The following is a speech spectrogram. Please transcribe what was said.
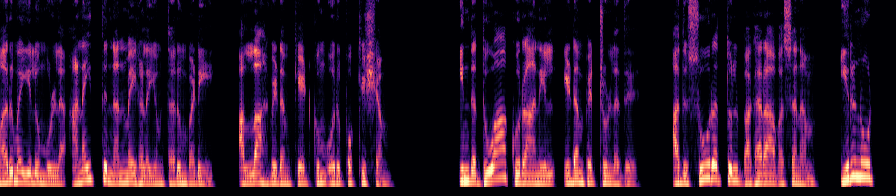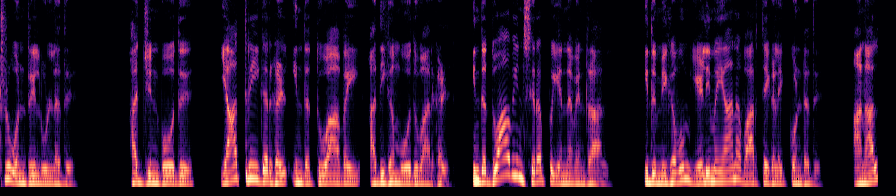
மறுமையிலும் உள்ள அனைத்து நன்மைகளையும் தரும்படி அல்லாஹ்விடம் கேட்கும் ஒரு பொக்கிஷம். இந்த துவா குரானில் இடம்பெற்றுள்ளது. அது சூரத்துல் பகரா வசனம் இருநூற்று ஒன்றில் உள்ளது. ஹஜ்ஜின் போது யாத்ரீகர்கள் இந்த துவாவை அதிகம் ஓதுவார்கள். இந்த துவாவின் சிறப்பு என்னவென்றால் இது மிகவும் எளிமையான வார்த்தைகளைக் கொண்டது. ஆனால்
